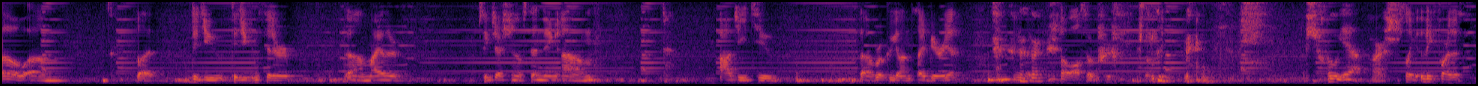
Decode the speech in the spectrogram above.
Oh, um, but did you did you consider um, my other suggestion of sending um, Aji to uh, Rokugan, Siberia? He's like, oh, also approved or something. Oh yeah. Harsh. It's like the farthest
